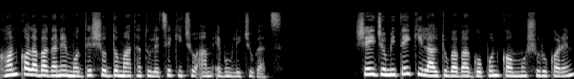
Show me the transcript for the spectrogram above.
ঘন কলাবাগানের মধ্যে সদ্য মাথা তুলেছে কিছু আম এবং লিচু গাছ। সেই জমিতেই কি লালটুবাবা গোপন কম্ম শুরু করেন?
